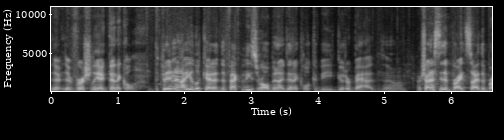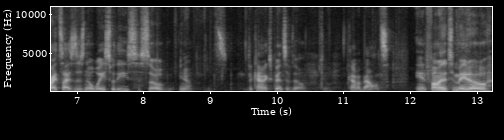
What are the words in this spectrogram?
They're, they're virtually identical. Depending on how you look at it, the fact that these have all been identical could be good or bad. You know? I'm trying to see the bright side. The bright side is there's no waste with these. So, you know, they're kind of expensive though. So kind of a balance. And finally the tomato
